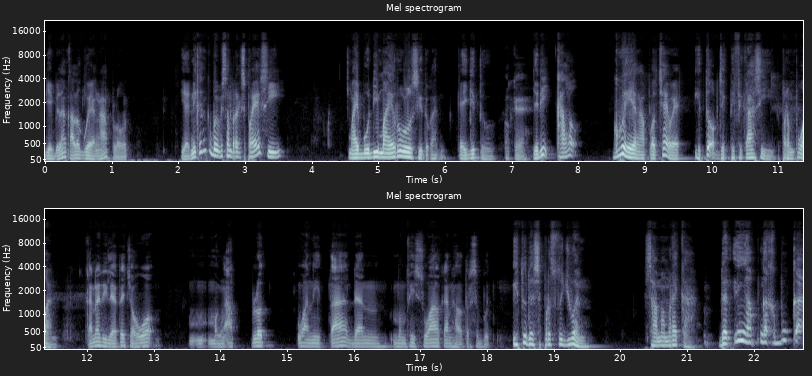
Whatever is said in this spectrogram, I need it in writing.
dia bilang kalau gue yang upload, ya ini kan kebebasan berekspresi, my body my rules gitu kan, kayak gitu. Oke. Jadi kalau gue yang upload cewek, itu objektifikasi perempuan. Karena dilihatnya cowok mengupload wanita dan memvisualkan hal tersebut. Itu udah sepersetujuan sama mereka. Dan ini nggak nggak kebuka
